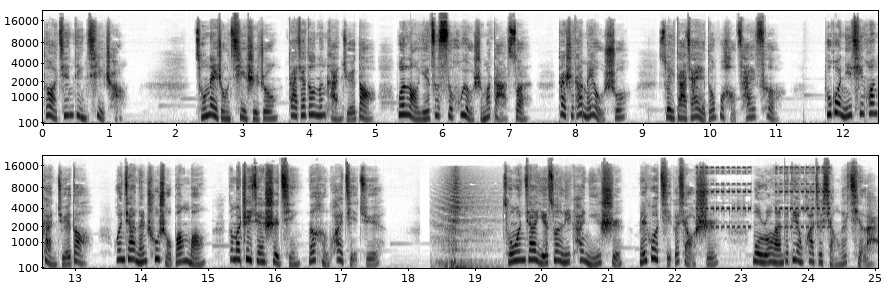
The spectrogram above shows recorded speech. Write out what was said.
都要坚定气场。从那种气势中，大家都能感觉到温老爷子似乎有什么打算，但是他没有说，所以大家也都不好猜测。不过倪清欢感觉到温家能出手帮忙，那么这件事情能很快解决。从温家爷孙离开倪氏没过几个小时，慕容兰的电话就响了起来。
